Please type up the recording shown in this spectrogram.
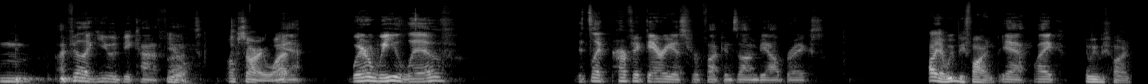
mm, I feel like you would be kind of You. fucked. I'm sorry, what? Yeah, where we live, it's like perfect areas for fucking zombie outbreaks. Oh yeah, we'd be fine. Yeah, like Yeah, we'd be fine.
